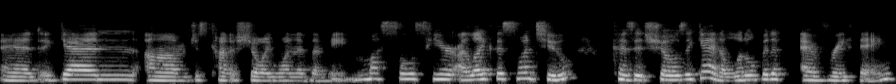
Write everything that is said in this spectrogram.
And again, um, just kind of showing one of the main muscles here. I like this one too because it shows, again, a little bit of everything.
